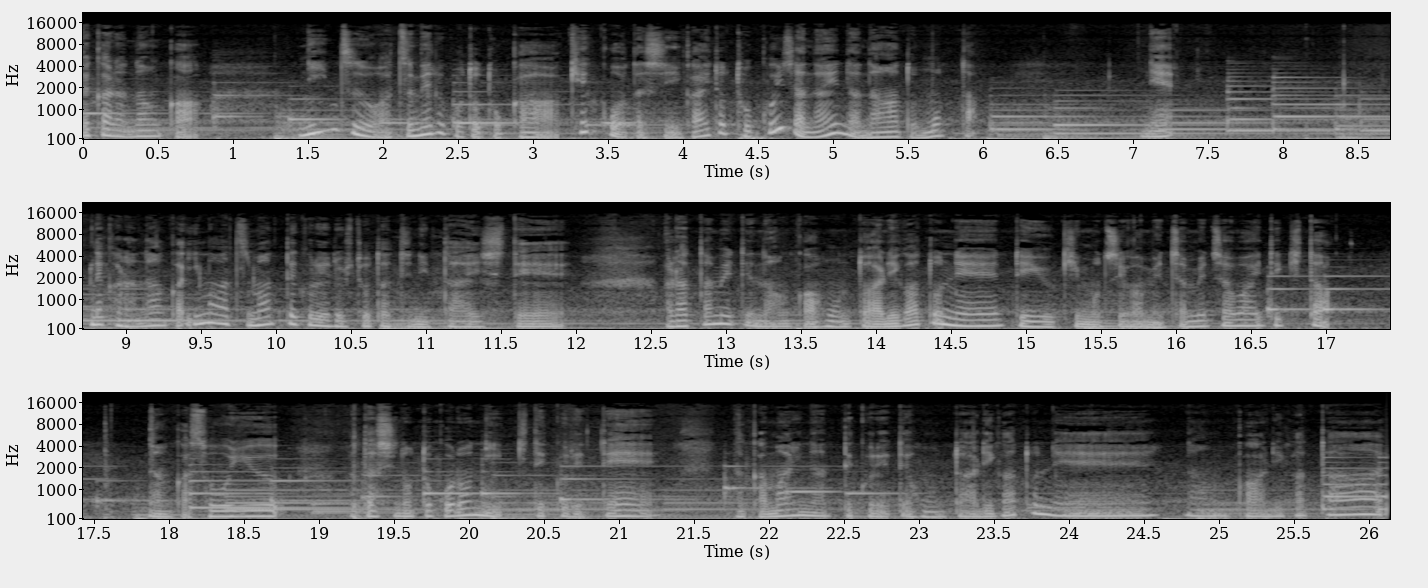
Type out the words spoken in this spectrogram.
だからなんか人数を集めることとか結構私意外と得意じゃないんだなと思った。ね。だからなんか今集まってくれる人たちに対して改めてなんか本当ありがとねっていう気持ちがめちゃめちゃ湧いてきた。なんかそういう私のところに来てくれて仲間になってくれて本当ありがとね。なんかありがたい。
